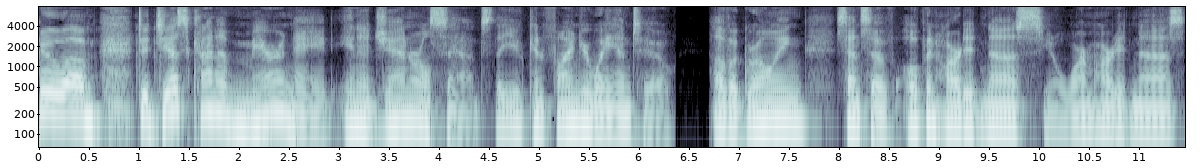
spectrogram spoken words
to um, to just kind of marinate in a general sense that you can find your way into of a growing sense of open-heartedness, you know, warm-heartedness,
